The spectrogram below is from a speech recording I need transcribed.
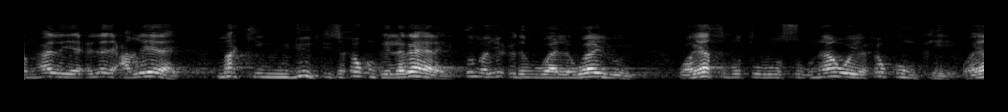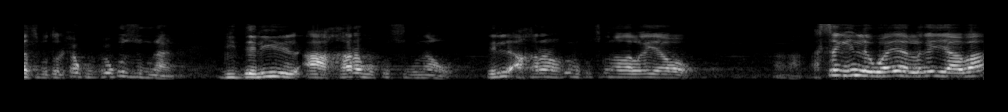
maxaa la yihi cilladii caqliyadahay markii wujuudkiisa xukunkii laga helay uma yucdamu waa la waayi wey wayahbutu wuu sugnaan weeye xukunkii. Wayahbut alxukm wuxuu ku sugnaan. Bidaliili aakhara buu ku sugnaan wey daliil aakharana inuu ku sugnaada laga yaaba asaga in la waayaa laga yaabaa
